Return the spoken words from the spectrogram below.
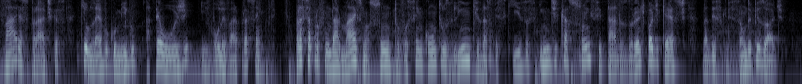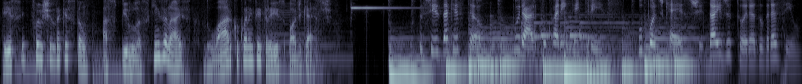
várias práticas que eu levo comigo até hoje e vou levar para sempre. Para se aprofundar mais no assunto, você encontra os links das pesquisas e indicações citadas durante o podcast na descrição do episódio. Esse foi o X da Questão, as pílulas quinzenais do Arco 43 Podcast. O X da Questão, por Arco 43, o podcast da editora do Brasil.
